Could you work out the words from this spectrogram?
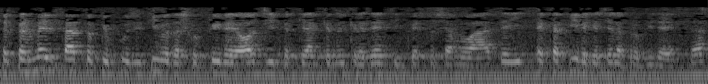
Cioè per me il fatto più positivo da scoprire oggi, perché anche noi credenti in questo siamo atei, è capire che c'è la provvidenza,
